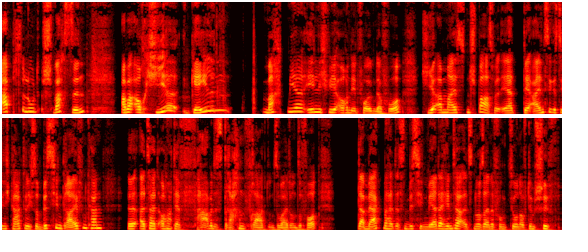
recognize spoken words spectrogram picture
absolut Schwachsinn. Aber auch hier, Galen macht mir, ähnlich wie auch in den Folgen davor, hier am meisten Spaß, weil er der Einzige ist, den ich charakterlich so ein bisschen greifen kann, äh, als er halt auch nach der Farbe des Drachen fragt und so weiter und so fort. Da merkt man halt, dass ein bisschen mehr dahinter als nur seine Funktion auf dem Schiff.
